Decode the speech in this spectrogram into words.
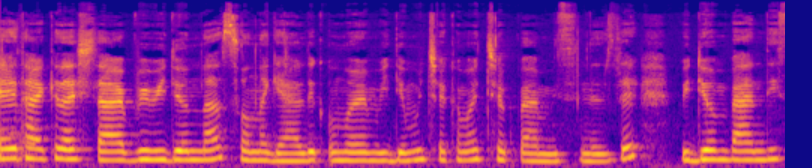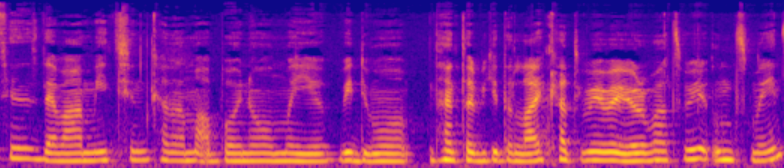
Evet arkadaşlar bir videonun daha sonuna geldik. Umarım videomu çok ama çok beğenmişsinizdir. Videomu beğendiyseniz devamı için kanalıma abone olmayı, videomu tabii ki de like atmayı ve yorum atmayı unutmayın.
